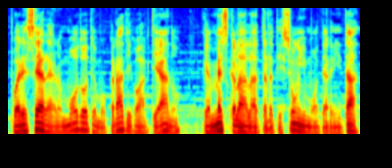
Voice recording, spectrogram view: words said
puede ser el modo democrático aldeano que mezcla la tradición y modernidad.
